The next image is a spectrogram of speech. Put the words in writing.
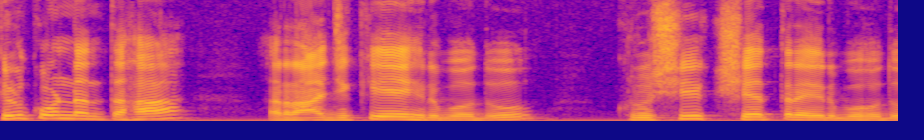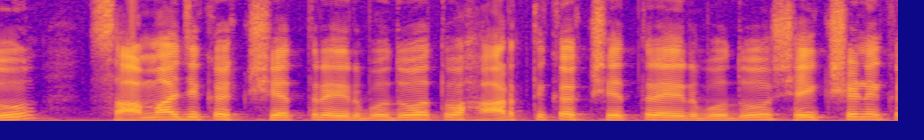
ತಿಳ್ಕೊಂಡಂತಹ ರಾಜಕೀಯ ಇರ್ಬೋದು, ಕೃಷಿ ಕ್ಷೇತ್ರ ಇರಬಹುದು ಸಾಮಾಜಿಕ ಕ್ಷೇತ್ರ ಇರ್ಬೋದು ಅಥವಾ ಆರ್ಥಿಕ ಕ್ಷೇತ್ರ ಇರ್ಬೋದು, ಶೈಕ್ಷಣಿಕ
